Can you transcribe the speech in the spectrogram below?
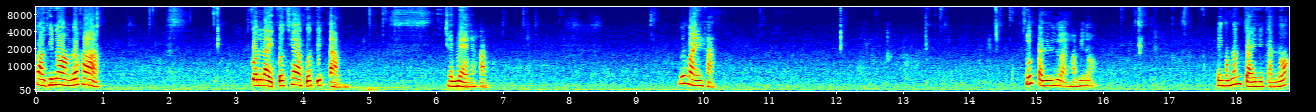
ฝากพี่น้องด้วยค่ะ กดไลค์กดแชร์กดติดตามให้แม่นะคะเมื่อไหร่ค่ะชุดไปเรื่อยๆค่ะพี่น้องเป็นกำลังใจในกันเนาะ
